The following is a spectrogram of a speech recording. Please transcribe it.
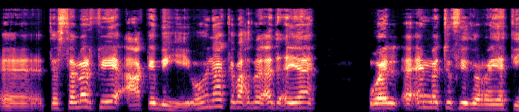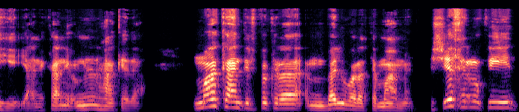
آه، تستمر في عقبه. وهناك بعض الأدعية والأئمة في ذريته يعني كانوا يؤمنون هكذا. ما كانت الفكرة مبلورة تماما. الشيخ المفيد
